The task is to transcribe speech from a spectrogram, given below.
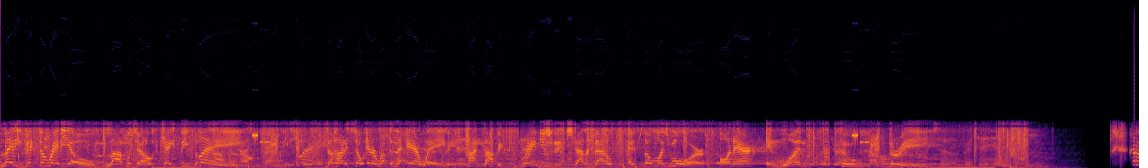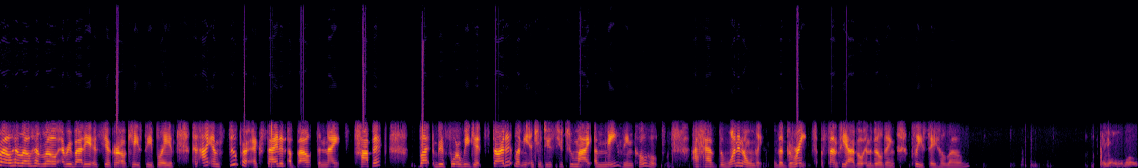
Lady Vixen Radio, live with your host Casey Blaze. The hottest show interrupting the airwaves. Hot topics, great music, talent battles, and so much more. On air in one, two, three. Hello, hello, hello, everybody. It's your girl, Casey Blaze, and I am super excited about the night's topic. But before we get started, let me introduce you to my amazing co host. I have the one and only, the great Santiago in the building. Please say hello. Hello, hello.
